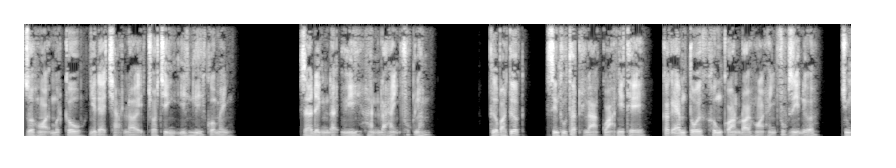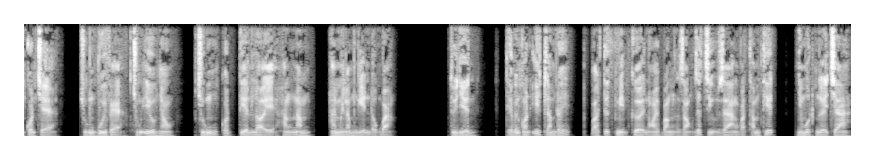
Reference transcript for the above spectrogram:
rồi hỏi một câu như để trả lời cho chính ý nghĩ của mình. Gia đình đại úy hẳn là hạnh phúc lắm. Thưa báo tước, xin thú thật là quả như thế, các em tôi không còn đòi hỏi hạnh phúc gì nữa. Chúng còn trẻ, chúng vui vẻ, chúng yêu nhau, chúng có tiền lời hàng năm 25.000 đồng bạc. Tuy nhiên, thế vẫn còn ít lắm đấy. Bà Tước mỉm cười nói bằng giọng rất dịu dàng và thắm thiết như một người cha.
